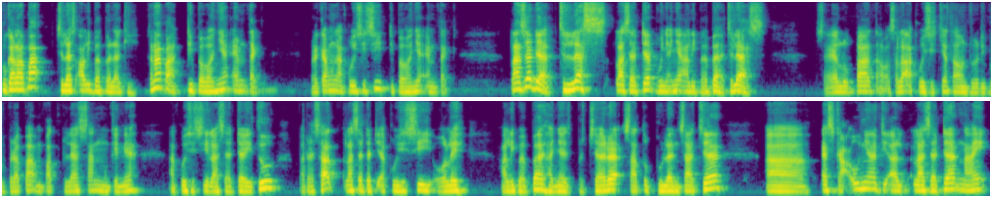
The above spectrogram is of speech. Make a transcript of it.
Bukalapak jelas Alibaba lagi. Kenapa? Di bawahnya Mtek. Mereka mengakui sisi di bawahnya Mtek. Lazada jelas Lazada punyanya Alibaba, jelas. Saya lupa kalau salah akuisisinya tahun 2000 berapa, 14-an mungkin ya. Akuisisi Lazada itu pada saat Lazada diakuisisi oleh Alibaba hanya berjarak satu bulan saja uh, eh, SKU-nya di Lazada naik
